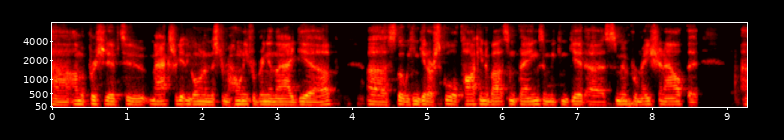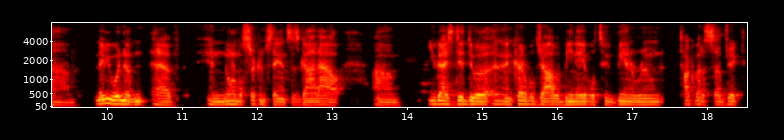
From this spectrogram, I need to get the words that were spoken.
uh, I'm appreciative to Max for getting going and Mr. Mahoney for bringing the idea up. Uh, so that we can get our school talking about some things and we can get uh, some information out that um, maybe wouldn't have, have in normal circumstances got out. Um, you guys did do a, an incredible job of being able to be in a room, talk about a subject,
